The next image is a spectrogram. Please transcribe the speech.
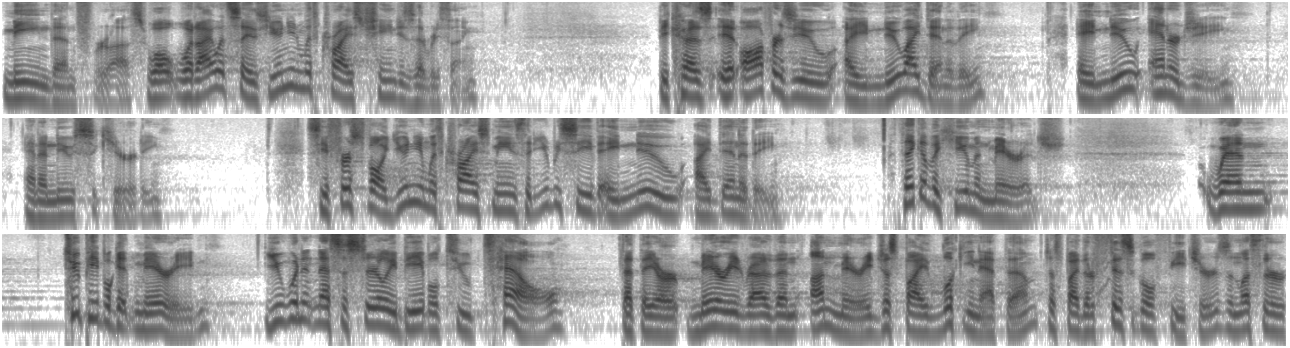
mean then for us? Well, what I would say is union with Christ changes everything because it offers you a new identity, a new energy, and a new security. See, first of all, union with Christ means that you receive a new identity. Think of a human marriage. When two people get married, you wouldn't necessarily be able to tell that they are married rather than unmarried just by looking at them, just by their physical features, unless they're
